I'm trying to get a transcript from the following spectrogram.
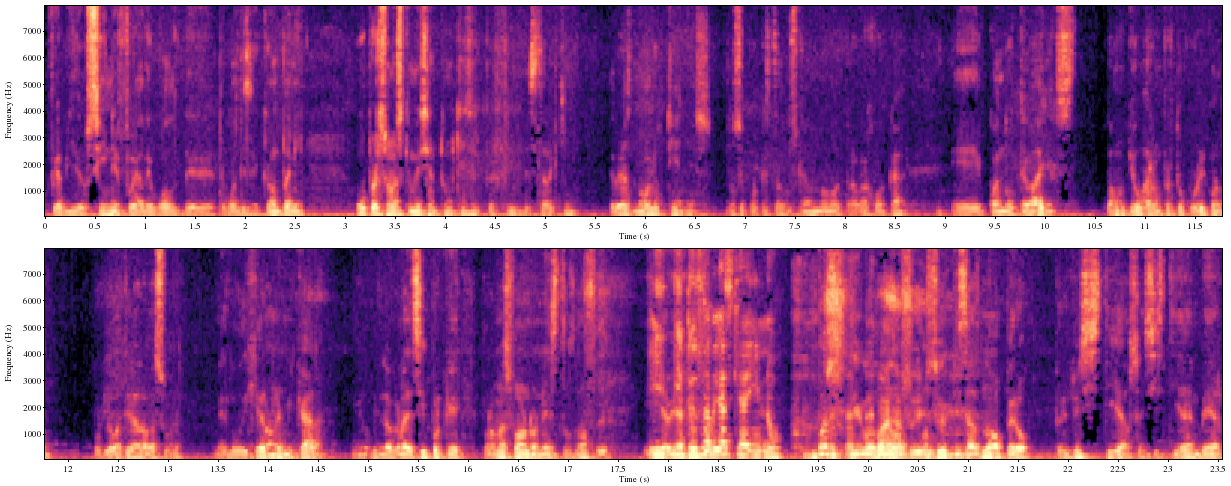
fui a Videocine, fui a The Walt, the, the Walt Disney Company. Hubo personas que me decían, tú no tienes el perfil de estar aquí. De veras, no lo tienes. No sé por qué estás buscando trabajo acá. Eh, cuando te vayas, vamos, yo voy a romper tu currículum, porque lo voy a tirar a la basura. Me lo dijeron en mi cara. Y lo agradecí porque por lo menos fueron honestos, ¿no? Sí. Y, y, y tú gente, sabías que ahí no. Pues digo, bueno, no, sí. pues, quizás no, pero pero yo insistía, o sea, insistía en ver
